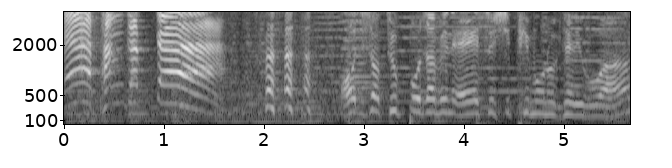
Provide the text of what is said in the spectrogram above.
아 반갑다. 어디서 듣보잡인 SCP몬을 데리고 와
